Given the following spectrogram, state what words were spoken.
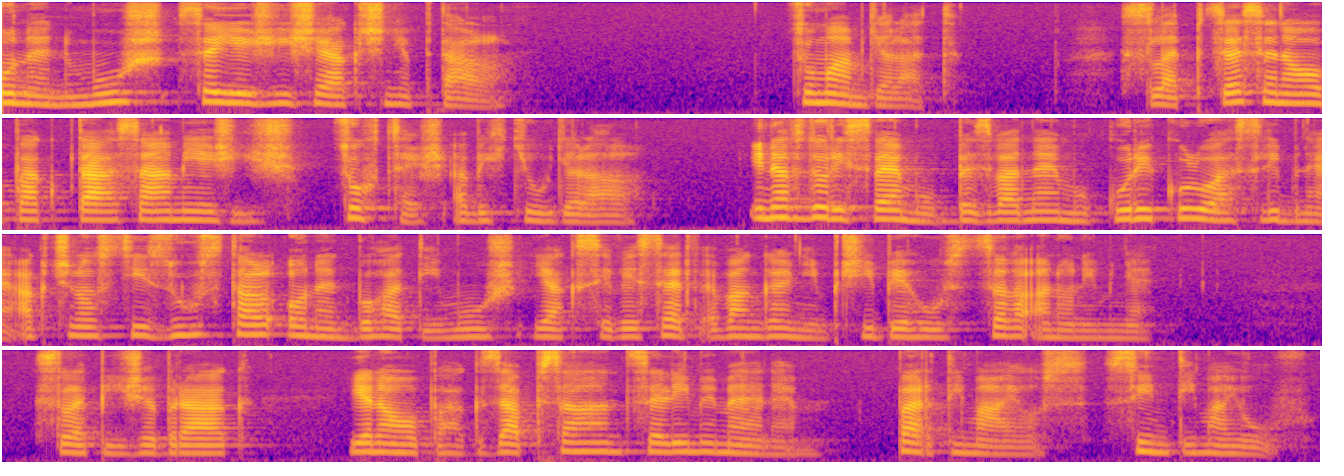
Onen muž se Ježíše akčně ptal. Co mám dělat? Slepce se naopak ptá sám Ježíš. Co chceš, abych ti udělal? I navzdory svému bezvadnému kurikulu a slibné akčnosti zůstal onen bohatý muž, jak si vyset v evangelním příběhu zcela anonymně. Slepý žebrák je naopak zapsán celým jménem. Partimaios, syn Timajův.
